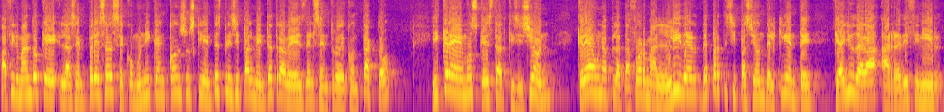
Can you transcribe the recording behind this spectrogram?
afirmando que las empresas se comunican con sus clientes principalmente a través del centro de contacto y creemos que esta adquisición crea una plataforma líder de participación del cliente que ayudará a redefinir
